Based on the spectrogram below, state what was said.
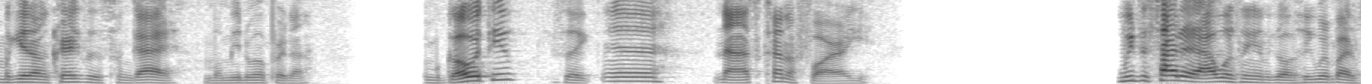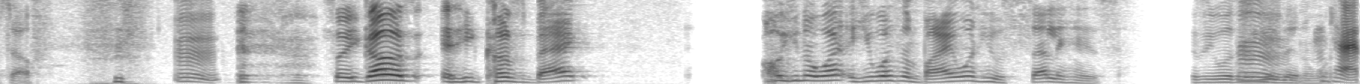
I'm gonna get on Craigslist. Some guy. I'm gonna meet him up right now. I'm gonna go with you." He's like, "Eh, nah, it's kind of far." We decided I wasn't gonna go. He went by himself. Mm. So he goes and he comes back. Oh, you know what? He wasn't buying one. He was selling his because he wasn't Mm, using one. Okay.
